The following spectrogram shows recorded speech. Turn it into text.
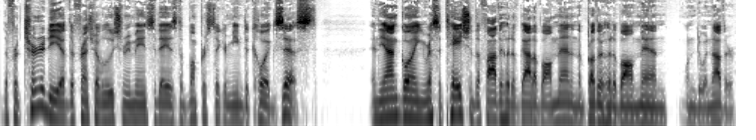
the fraternity of the French Revolution remains today as the bumper sticker meme to coexist and the ongoing recitation of the fatherhood of God of all men and the brotherhood of all men one to another.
